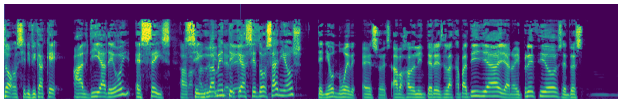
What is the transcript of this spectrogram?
No, significa que al día de hoy es 6. Ha bajado el Seguramente que hace dos años tenía un 9. Eso es, ha bajado el interés de la zapatilla, ya no hay precios, entonces mm,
